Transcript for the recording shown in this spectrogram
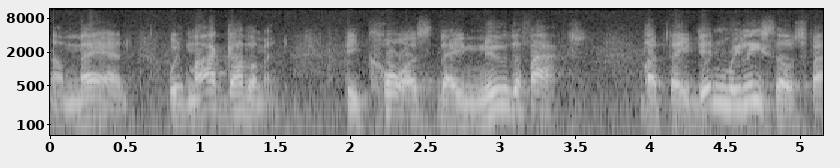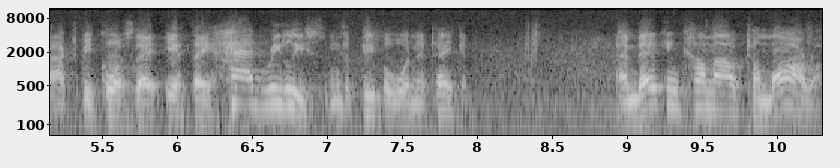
I'm mad with my government because they knew the facts, but they didn't release those facts because they, if they had released them, the people wouldn't have taken. And they can come out tomorrow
